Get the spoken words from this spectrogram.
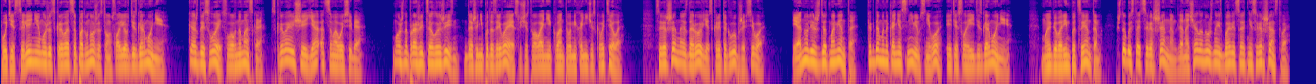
путь исцеления может скрываться под множеством слоев дисгармонии. Каждый слой словно маска, скрывающая «я» от самого себя. Можно прожить целую жизнь, даже не подозревая о существовании квантово-механического тела. Совершенное здоровье скрыто глубже всего. И оно лишь ждет момента, когда мы наконец снимем с него эти слои дисгармонии. Мы говорим пациентам, чтобы стать совершенным, для начала нужно избавиться от несовершенства.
